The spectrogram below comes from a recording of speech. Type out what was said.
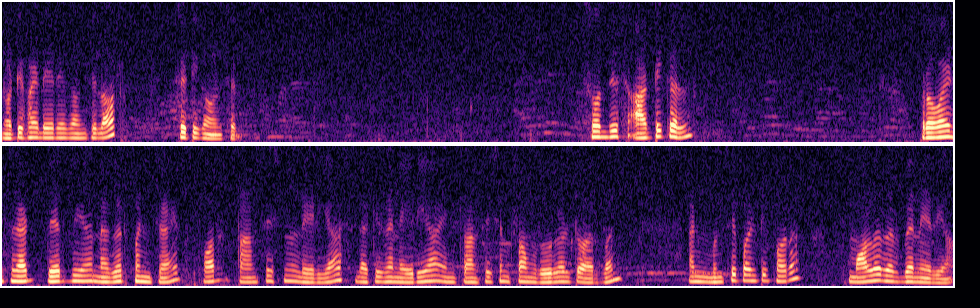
notified area council or city council. So this article provides that there be a Nagar Panchayat for transitional areas that is an area in transition from rural to urban and municipality for a smaller urban area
